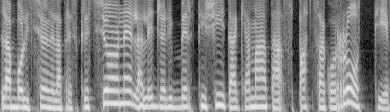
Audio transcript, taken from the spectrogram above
l'abolizione della prescrizione, la legge liberticida chiamata spazzacorrotti,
